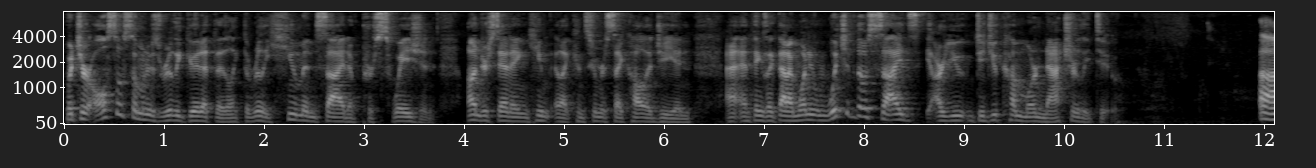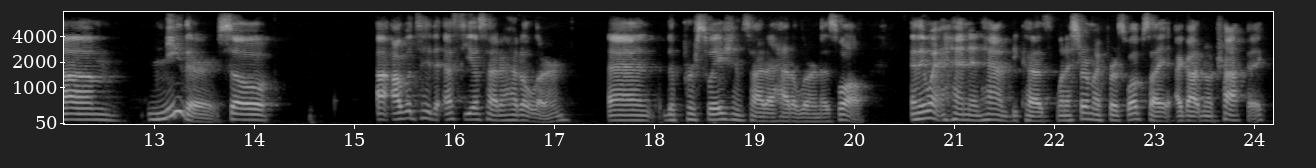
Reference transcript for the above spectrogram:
but you're also someone who's really good at the like the really human side of persuasion, understanding hum, like consumer psychology and and things like that. I'm wondering which of those sides are you did you come more naturally to? Um, neither. So I, I would say the SEO side I had to learn, and the persuasion side I had to learn as well. And they went hand in hand because when I started my first website, I got no traffic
